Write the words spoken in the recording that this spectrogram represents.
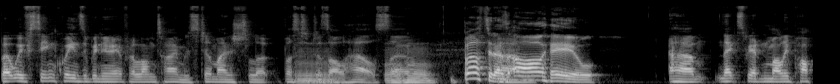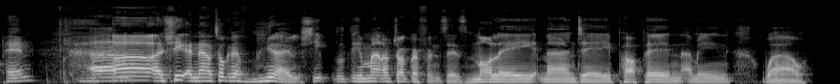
But we've seen queens who've been doing it for a long time who still managed to look busted Mm. as all hell. So Mm-hmm. Busted as all hell. Um, next we had Molly Poppin. Uh, and she and now talking of you know she the amount of drug references Molly Mandy Poppin I mean wow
